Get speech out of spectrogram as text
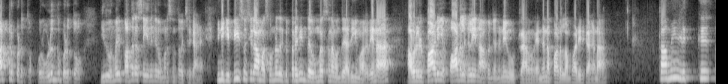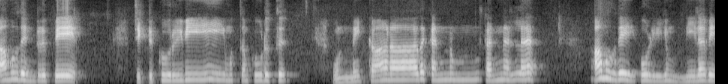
ஆற்றுப்படுத்தும் ஒரு ஒழுங்குபடுத்தும். இது ஒரு மாதிரி பதற செய்துங்கிற விமர்சனத்தை வச்சிருக்காங்க. இன்னைக்கு பி. சுசிலாமா சொன்னதற்கு பிறகு இந்த விமர்சனம் வந்து அதிகமாகுது. ஏன்னா அவர்கள் பாடிய பாடல்களை நான் கொஞ்சம் நினைவு விட்டுறேன் அவங்க என்னென்ன பாடலாம் பாடியிருக்காங்கன்னா தமிழுக்கு அமுதென்று பேர் சிட்டுக்குருவி முத்தம் கொடுத்து உன்னை காணாத கண்ணும் கண்ணல்ல அமுதே பொழியும் நிலவே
